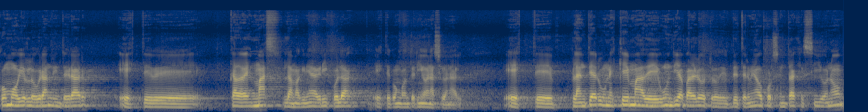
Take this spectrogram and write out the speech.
cómo ir logrando integrar este, cada vez más la maquinaria agrícola este, con contenido nacional. Este, plantear un esquema de un día para el otro, de determinado porcentaje sí o no,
